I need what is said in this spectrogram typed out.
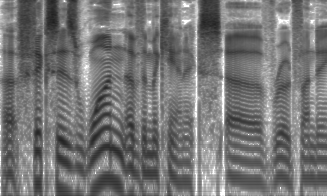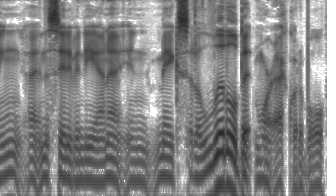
uh, fixes one of the mechanics of road funding uh, in the state of Indiana and makes it a little bit more equitable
